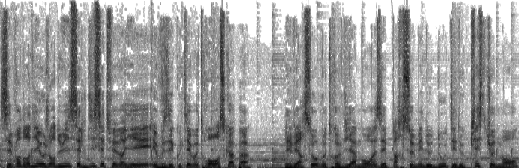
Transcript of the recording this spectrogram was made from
C'est vendredi aujourd'hui, c'est le 17 février et vous écoutez votre horoscope Les Verseaux, votre vie amoureuse est parsemée de doutes et de questionnements.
